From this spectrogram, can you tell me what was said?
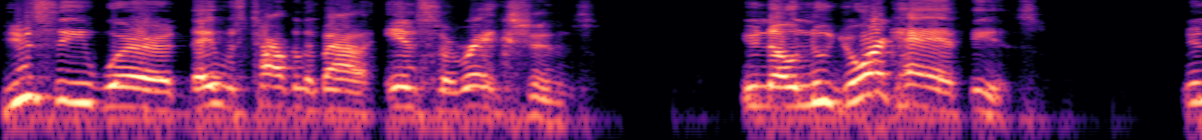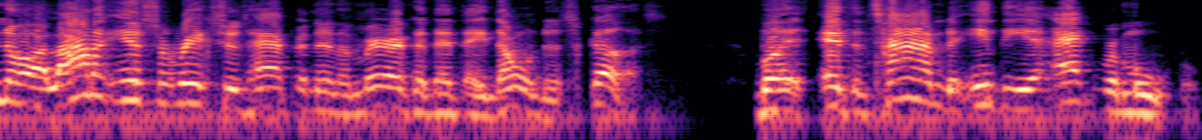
you see where they was talking about insurrections. You know, New York had this. You know, a lot of insurrections happen in America that they don't discuss. But at the time, the Indian Act removal,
